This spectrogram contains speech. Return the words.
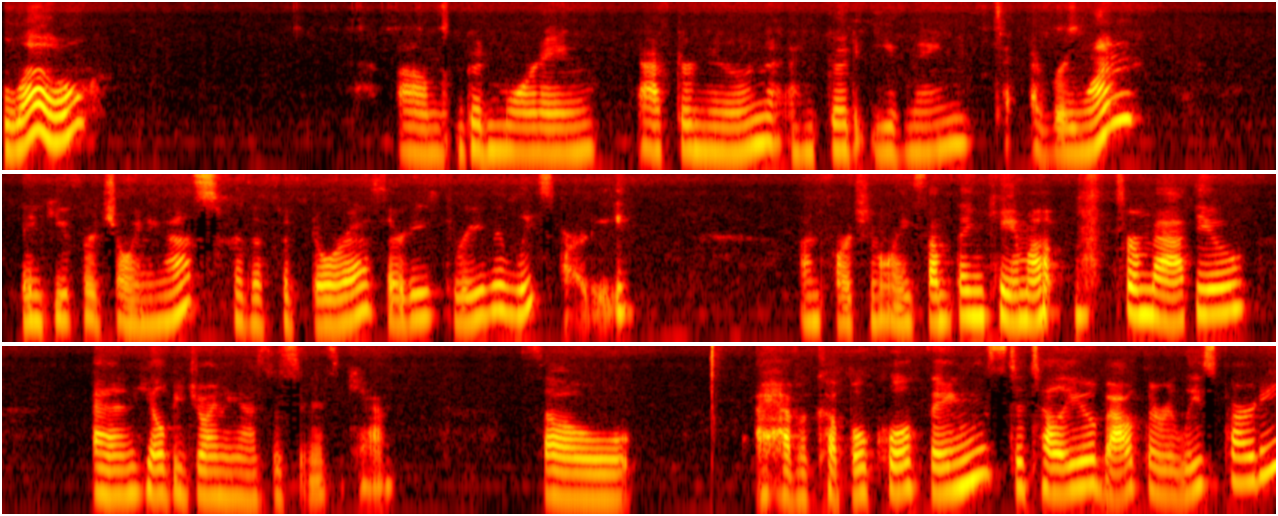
Hello. Um, good morning, afternoon, and good evening to everyone. Thank you for joining us for the Fedora 33 release party. Unfortunately, something came up for Matthew, and he'll be joining us as soon as he can. So I have a couple cool things to tell you about the release party.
